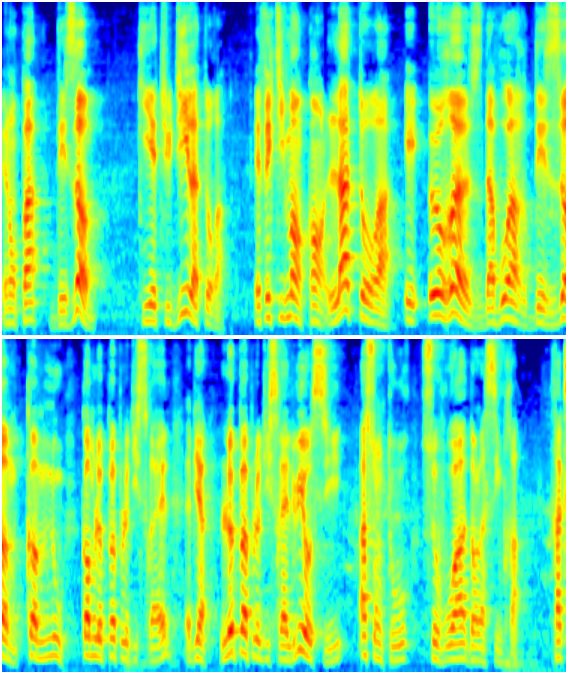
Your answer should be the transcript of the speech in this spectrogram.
et non pas des hommes qui étudient la Torah. Effectivement, quand la Torah est heureuse d'avoir des hommes comme nous, comme le peuple d'Israël, eh bien, le peuple d'Israël, lui aussi, à son tour, se voit dans la Simcha. Chak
